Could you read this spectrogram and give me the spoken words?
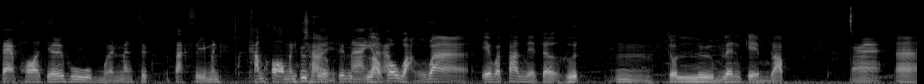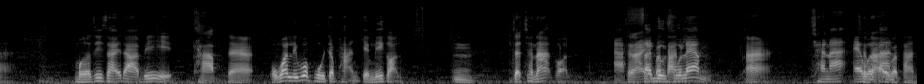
แต่พอเจอลิเวอร์พูลเหมือนมันศึกศักดิ์ศรีมันค้ำคอมันฮึกใช่เหิมขึ้นมาอย่งเรางี้ยคก็บหวังว่าเอเวอร์ตันเนี่ยจะฮึดอืมจนลืมเล่นเกมรับอ่าอ่า เมอร์ที่ไซด์ดาร์บี้ครับนะฮะผมว่าลิเวอร์พูลจะผ่านเกมนี้ก่อน อืมจะชนะก่อน อะชนะสะดุด Everton ฟูลแลม อ่า ชนะแอชร์เบอนะร์เอเวอร์ตัตันน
